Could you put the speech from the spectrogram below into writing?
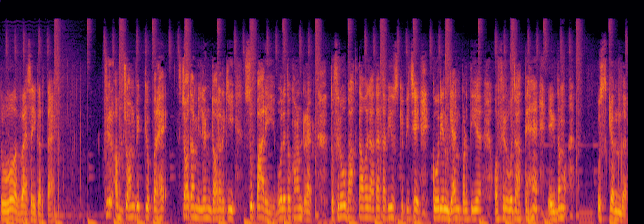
तो वो वैसे ही करता है। फिर अब जॉन विक के ऊपर है चौदह मिलियन डॉलर की सुपारी, बोले तो कॉन्ट्रैक्ट तो फिर वो भागता हुआ जाता है, तभी उसके पीछे कोरियन गैंग पड़ती है, और फिर वो जाते हैं एकदम उसके अंदर,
